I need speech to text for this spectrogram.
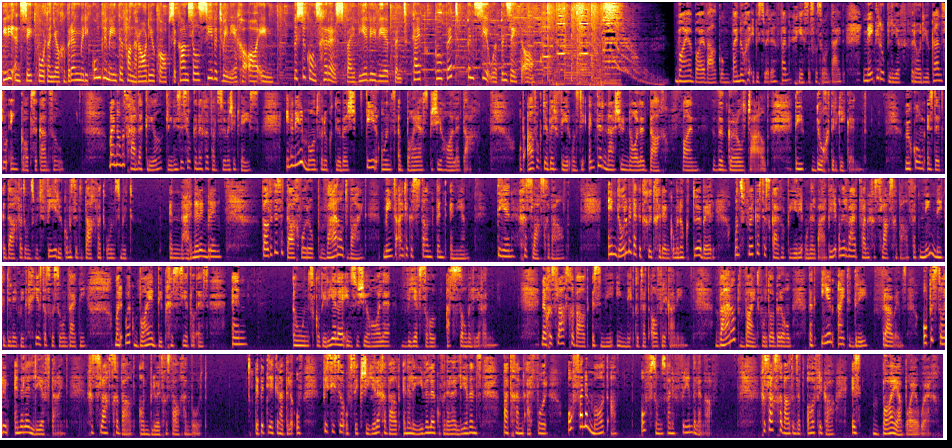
Hierdie inset word aan jou gebring met die komplimente van Radio Kaapse Kansel 729 AM. Besoek ons gerus by www.cape pulpit.co.za. Baie baie welkom by nog 'n episode van Geestesgesondheid net hier op Leef vir Radio Kansel en Kaapse Kansel. My naam is Gerda Kriel, kliniese sielkundige van Somerset Wes. En in hierdie maand van Oktober vier ons 'n baie spesiale dag. Op 11 Oktober vier ons die internasionale dag van the girl child, die dogtertjie kind. Hoekom is dit 'n dag wat ons moet vier? Hoekom is dit 'n dag wat ons moet in herinnering bring? Wel dit is 'n dag waarop wêreldwyd mense eintlik 'n standpunt inneem teen geslagsgeweld. En daarom het ek dit goed gedink om in Oktober ons fokus te skuif op hierdie onderwerp, hierdie onderwerp van geslagsgeweld wat nie net te doen het met geestesgesondheid nie, maar ook baie diep gesetel is in ons kulturele en sosiale weefsel as samelewing. Nou geslagsgeweld is nie uniek tot Suid-Afrika nie. Wêreldwyd word daar beraam dat 1 uit 3 vrouens op 'n stadium in hulle lewenstyd geslagsgeweld aan blootgestel gaan word. Dit beteken dat hulle of fisiese of seksuele geweld in hulle huwelik of in hulle lewenspad gaan ervaar of van 'n maat af of soms van 'n vreemdeling af. Geslagsgeweld in Suid-Afrika is baie baie hoog.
